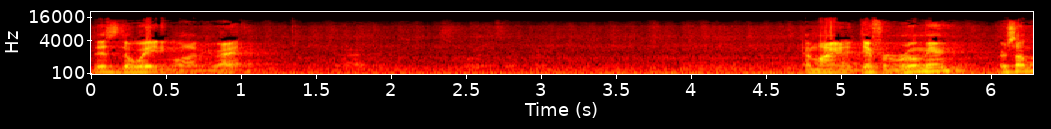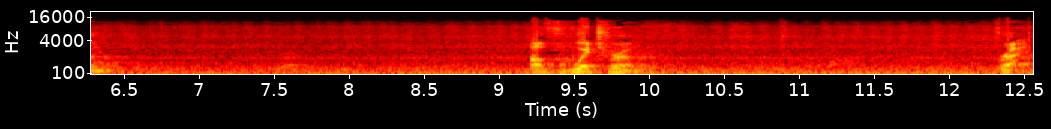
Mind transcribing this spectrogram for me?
This is the waiting lobby, right? Am I in a different room here or something? Of which room? Right.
